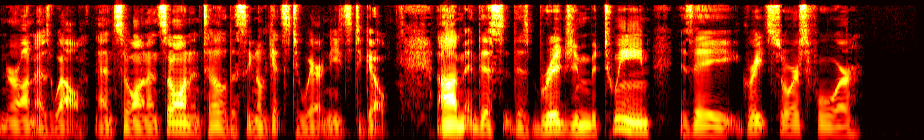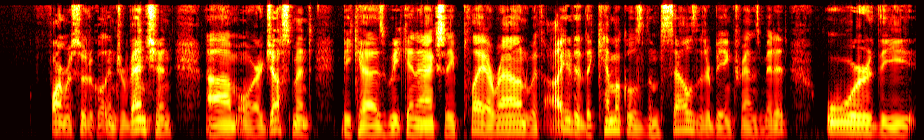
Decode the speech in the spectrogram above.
neuron as well, and so on and so on until the signal gets to where it needs to go. Um, this, this bridge in between is a great source for pharmaceutical intervention um, or adjustment because we can actually play around with either the chemicals themselves that are being transmitted or the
